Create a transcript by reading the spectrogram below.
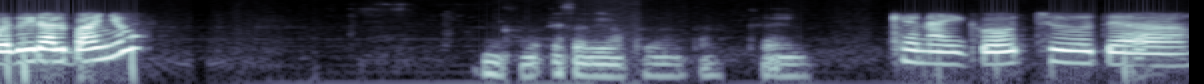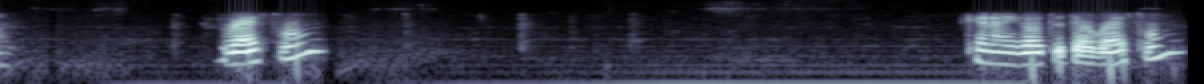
¿Puedo ir al baño? Esa le iba a. Ok. Can I go to the restroom? Can I go to the restroom?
